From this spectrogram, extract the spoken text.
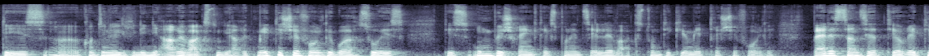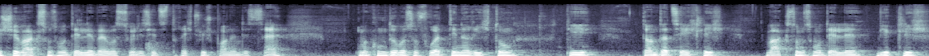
das äh, kontinuierliche lineare Wachstum die arithmetische Folge war, so ist das unbeschränkt exponentielle Wachstum die geometrische Folge. Beides sind sehr theoretische Wachstumsmodelle, weil was soll das jetzt recht viel Spannendes sein. Man kommt aber sofort in eine Richtung, die dann tatsächlich Wachstumsmodelle wirklich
